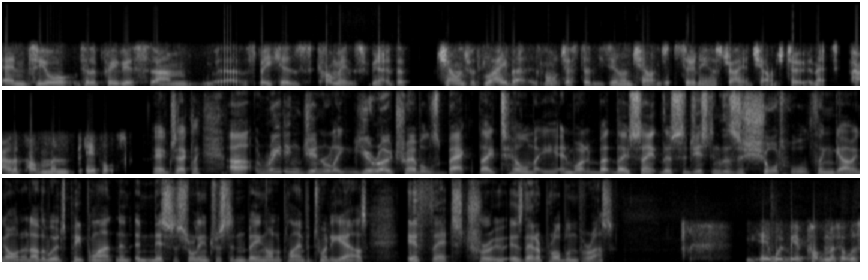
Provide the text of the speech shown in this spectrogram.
And to your to the previous um, uh, speaker's comments, you know, the challenge with labour is not just a New Zealand challenge; it's certainly an Australian challenge too, and that's part of the problem in airports. Exactly. Uh, reading generally, Euro travels back. They tell me, and what, but they say they're suggesting there's a short haul thing going on. In other words, people aren't necessarily interested in being on a plane for 20 hours. If that's true, is that a problem for us? It would be a problem if it was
